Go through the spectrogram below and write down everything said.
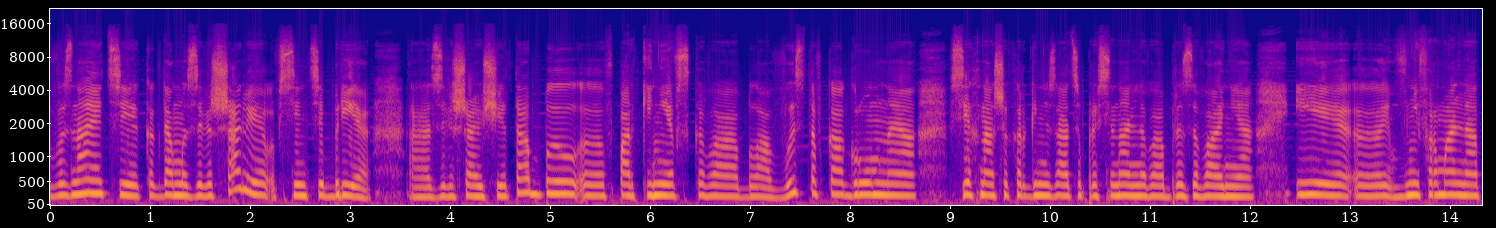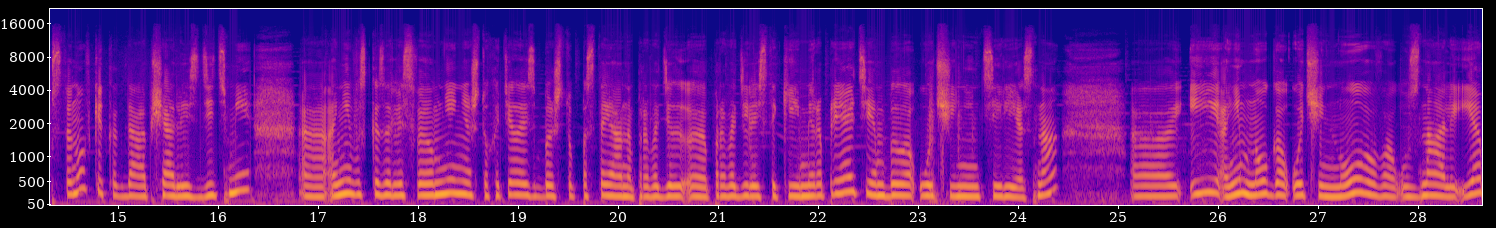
вы знаете, когда мы завершали в сентябре, а, завершающий этап был э, в парке Невского, была выставка огромная всех наших организаций профессионального образования. И э, в неформальной обстановке, когда общались с детьми, э, они высказали свое мнение, что хотелось бы, чтобы постоянно проводил- проводились такие мероприятия. Им было очень интересно. И они много очень нового узнали и о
